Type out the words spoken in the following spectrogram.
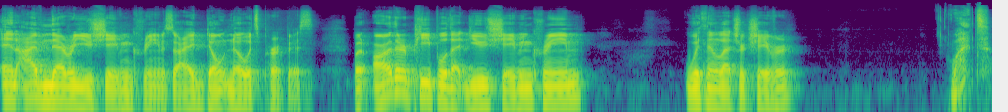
and I've never used shaving cream, so I don't know its purpose. But are there people that use shaving cream with an electric shaver? What?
